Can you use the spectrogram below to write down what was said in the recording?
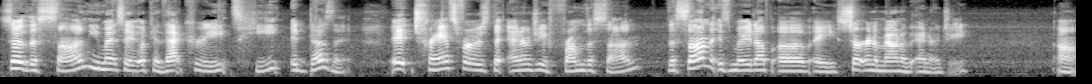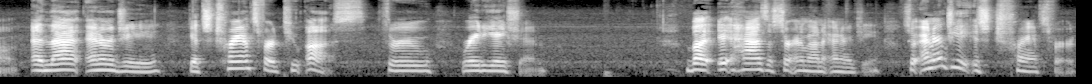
So the sun, you might say, okay, that creates heat. It doesn't. It transfers the energy from the sun. The sun is made up of a certain amount of energy. Um, and that energy gets transferred to us through radiation but it has a certain amount of energy. So energy is transferred.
